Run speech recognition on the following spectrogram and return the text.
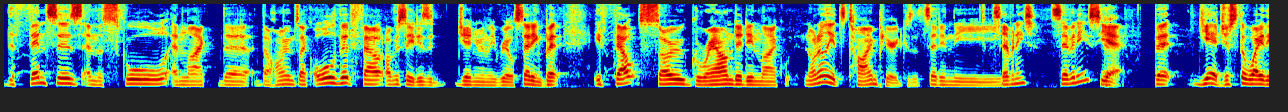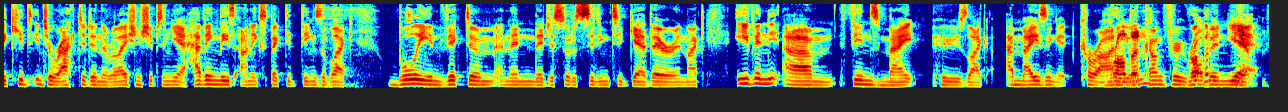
the fences and the school and like the the homes, like all of it felt obviously it is a genuinely real setting, but it felt so grounded in like not only its time period because it's set in the 70s? 70s, yeah. But yeah, just the way the kids interacted in the relationships, and yeah, having these unexpected things of like bully and victim, and then they're just sort of sitting together, and like even um, Finn's mate, who's like amazing at karate Robin. or kung fu, Robin? Robin, yeah, Yeah.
